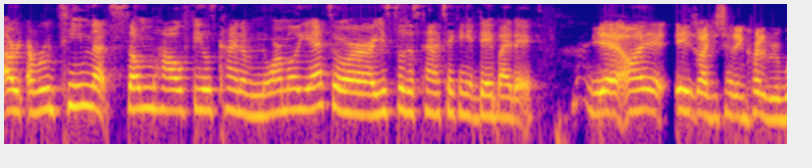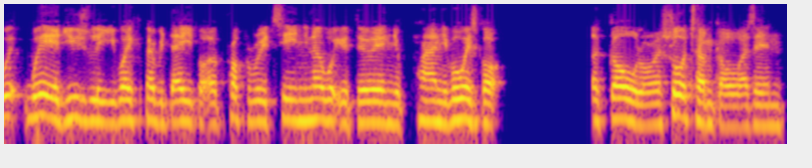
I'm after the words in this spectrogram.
a, a, routine that somehow feels kind of normal yet, or are you still just kind of taking it day by day? Yeah, I it's like you said, incredibly w- weird. Usually you wake up every day, you've got a proper routine. You know what you're doing, your plan. You've always got a goal or a short term goal, as in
